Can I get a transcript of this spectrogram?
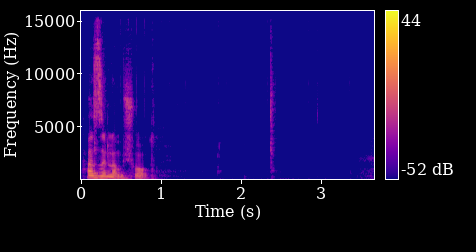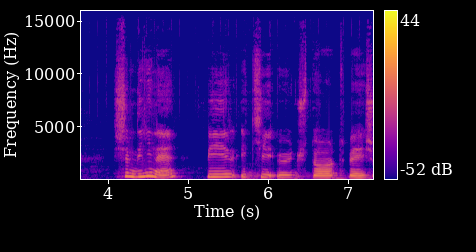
hazırlamış oldum. Şimdi yine 1 2 3 4 5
